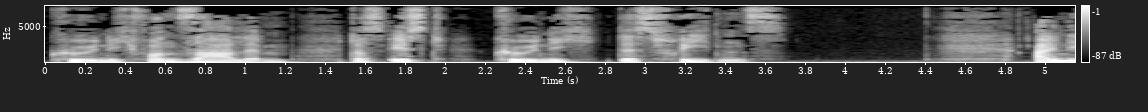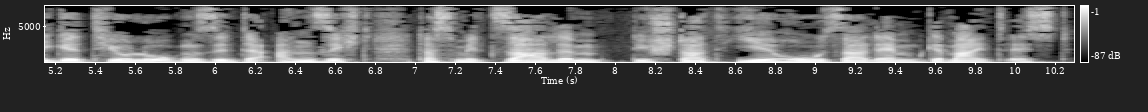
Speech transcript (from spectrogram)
König von Salem, das ist König des Friedens. Einige Theologen sind der Ansicht, dass mit Salem die Stadt Jerusalem gemeint ist.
